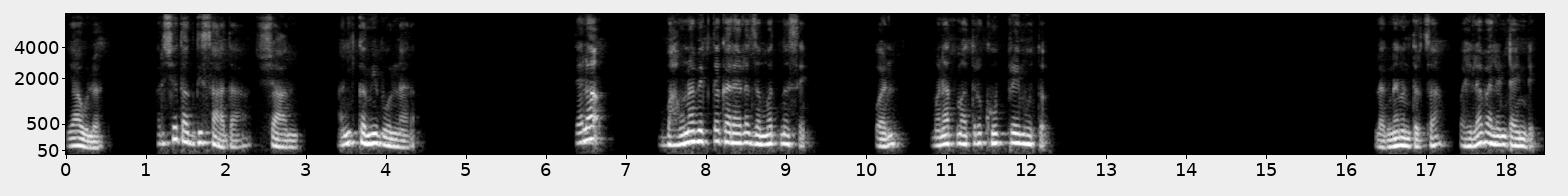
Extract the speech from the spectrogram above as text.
या उलट हर्षद अगदी साधा शांत आणि कमी बोलणारा. त्याला भावना व्यक्त करायला जमत नसे पण मनात मात्र खूप प्रेम होतं. लग्नानंतरचा पहिला व्हॅलेंटाईन डे.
